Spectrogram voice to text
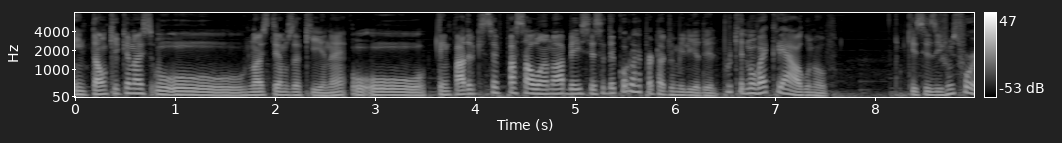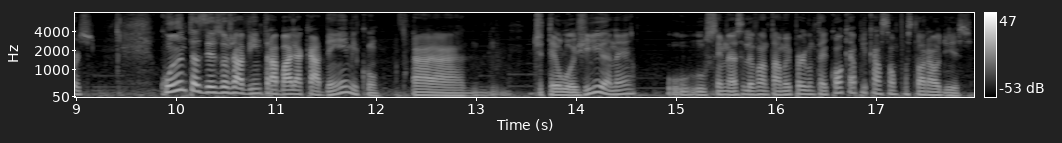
Então, o que, que nós, o, o- nós temos aqui, né? O, o- tem padre que você passar o ano A, B e C, você decorou o repertório de homilia dele. Porque ele não vai criar algo novo. Porque isso exige um esforço. Quantas vezes eu já vi em trabalho acadêmico ah, de teologia, né? O, o seminário se levantar a mão e perguntar qual é a aplicação pastoral disso.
